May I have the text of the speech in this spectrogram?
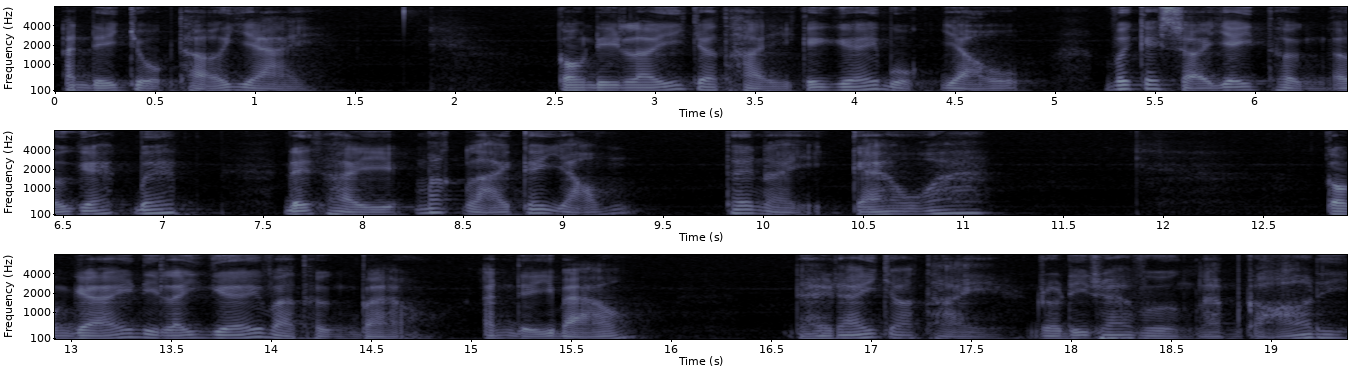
Anh để chuột thở dài. Con đi lấy cho thầy cái ghế buộc dậu với cái sợi dây thừng ở gác bếp để thầy mắc lại cái giỏng. Thế này cao quá. Con gái đi lấy ghế và thừng vào. Anh đĩ bảo, để đấy cho thầy rồi đi ra vườn làm cỏ đi.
